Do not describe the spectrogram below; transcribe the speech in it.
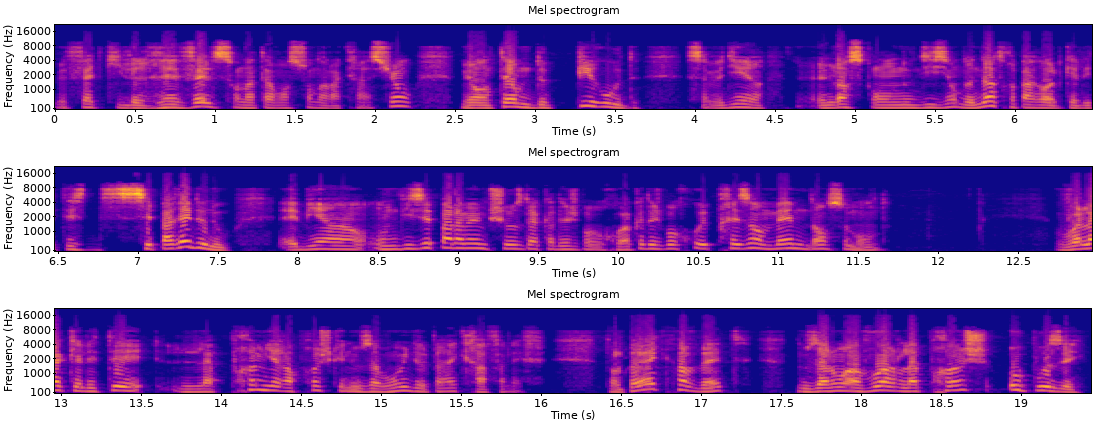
le fait qu'il révèle son intervention dans la création, mais en termes de piroud, ça veut dire, lorsqu'on nous disions de notre parole qu'elle était séparée de nous, eh bien, on ne disait pas la même chose d'Akadosh Baruch Akadosh Baruch est présent même dans ce monde. Voilà quelle était la première approche que nous avons eue de le Perek Rafalef. Dans le Perek Rafbet, nous allons avoir l'approche opposée.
